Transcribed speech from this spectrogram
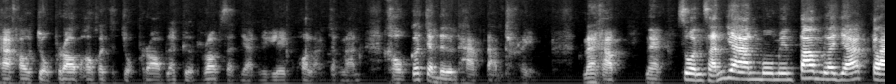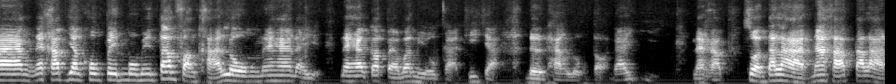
ถ้าเขาจบรอบเขาก็จะจบรอบและเกิดรอบสัญญาณเล็กๆพอหลังจากนั้น เขาก็จะเดินทางตามเทรนด์นะครับนะส่วนสัญญาณโมเมนตัมระยะกลางนะครับยังคงเป็นโมเมนตัมฝั่งขาลงนะฮะในนะฮะก็แปลว่ามีโอกาสที่จะเดินทางลงต่อได้อีก นะครับ ส่วนตลาดนะครับ ตลาด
